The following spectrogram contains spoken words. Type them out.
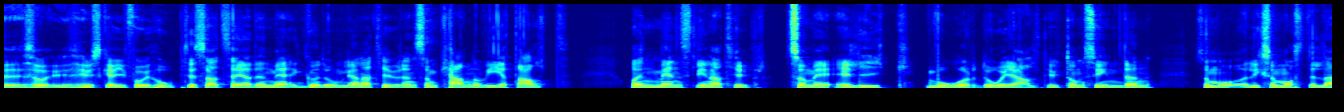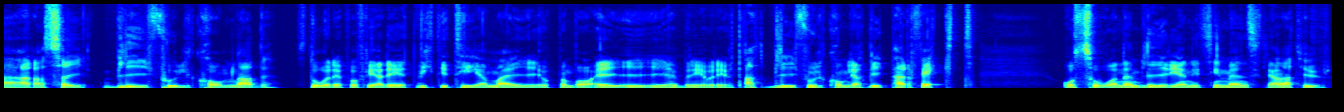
Eh, så hur ska vi få ihop det så att säga, den gudomliga naturen som kan och vet allt och en mänsklig natur som är, är lik vår då i allt utom synden som liksom måste lära sig bli fullkomnad. Står det på flera, det är ett viktigt tema i, uppenbar, i, i Hebreerbrevet, att bli fullkomlig, att bli perfekt. Och sonen blir enligt sin mänskliga natur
